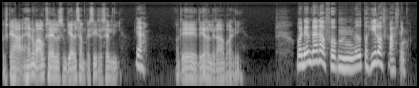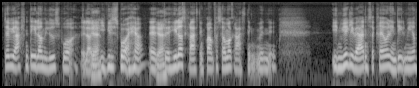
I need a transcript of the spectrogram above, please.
du skal have, have nogle aftaler, som de alle sammen kan se sig selv i, Ja. Og det, det er der lidt arbejde i. Hvor nemt er det at få dem med på helårsgræsning? Det har vi haft en del om i lydspor, eller ja. I vildspor her, at ja. Ja. helårsgræsning frem for sommergræsning, men øh, i den virkelige verden, så kræver det en del mere.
